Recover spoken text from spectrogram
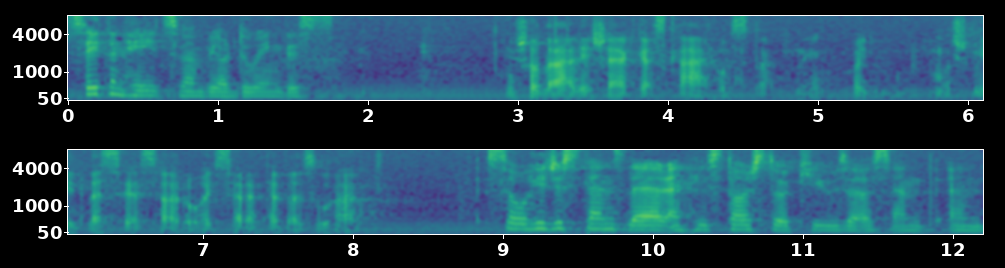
Satan hates when we are doing this. És odaáll és elkezd kárhoztatni, hogy most mit beszélsz arról, hogy szereted az Urat. So he just stands there and he starts to accuse us and, and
